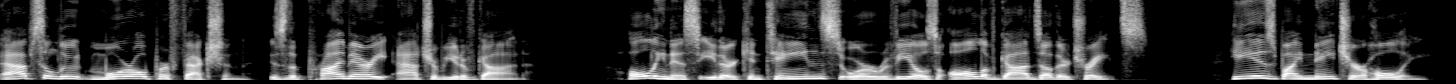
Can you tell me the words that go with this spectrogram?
absolute moral perfection, is the primary attribute of God. Holiness either contains or reveals all of God's other traits. He is by nature holy,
